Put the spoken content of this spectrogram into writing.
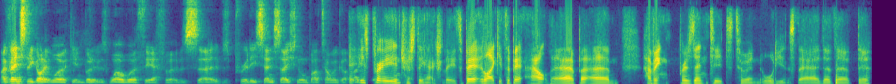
I eventually got it working. But it was well worth the effort. It was uh, it was pretty sensational by the time I got. It is pretty interesting, actually. It's a bit like it's a bit out there, but um, having presented to an audience there, the the the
